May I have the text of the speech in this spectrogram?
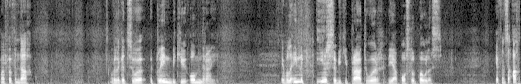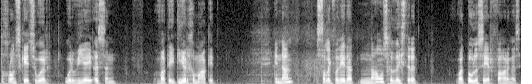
Maar vir vandag wil ek dit so 'n klein bietjie omdraai. Ek wil eintlik eers 'n bietjie praat oor die apostel Paulus. Effens 'n agtergrondskets oor oor wie hy is en wat hy deurgemaak het. En dan sal ek wil hê dat na ons geluister het wat Paulus se ervaring is,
